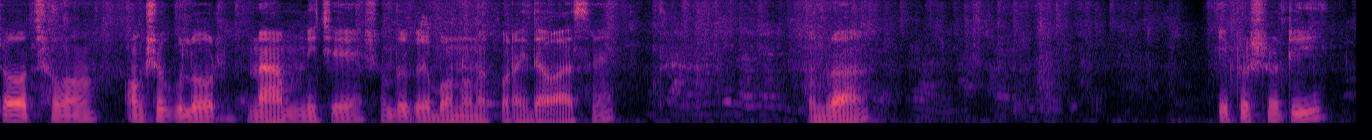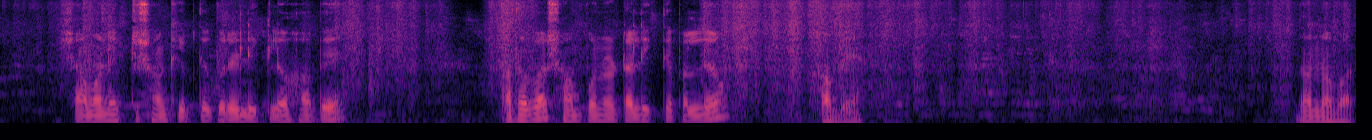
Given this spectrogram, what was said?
চ অংশগুলোর নাম নিচে সুন্দর করে বর্ণনা করাই দেওয়া আছে। তোমরা এই প্রশ্নটি সামান্য একটু সংক্ষিপ্ত করে লিখলেও হবে, অথবা সম্পূর্ণটা লিখতে পারলেও হবে। ধন্যবাদ।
